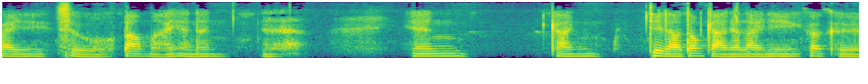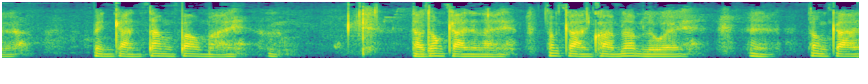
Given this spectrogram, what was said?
ไปสู่เป้าหมายอันนั้นฉะนั้นการที่เราต้องการอะไรนี่ก็คือเป็นการตั้งเป้าหมาย เราต้องการอะไร ต้องการความร่ำรวยต้องการ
